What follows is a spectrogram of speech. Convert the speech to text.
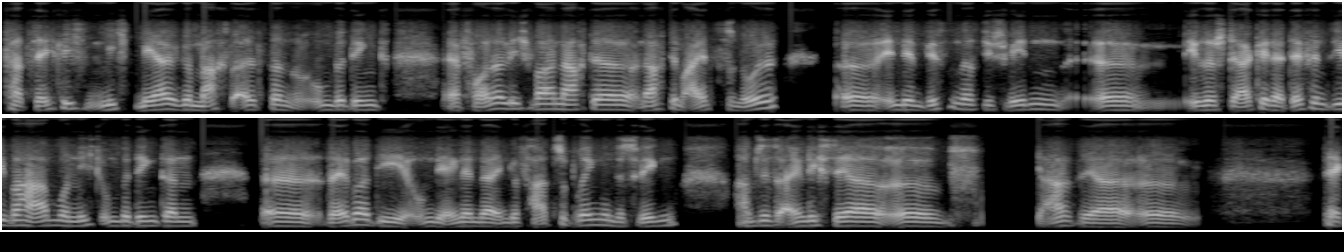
tatsächlich nicht mehr gemacht, als dann unbedingt erforderlich war nach, der, nach dem 1 zu 0 äh, in dem Wissen, dass die Schweden äh, ihre Stärke der Defensive haben und nicht unbedingt dann äh, selber die, um die Engländer in Gefahr zu bringen. Und deswegen haben sie es eigentlich sehr, äh, ja, sehr äh, sehr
